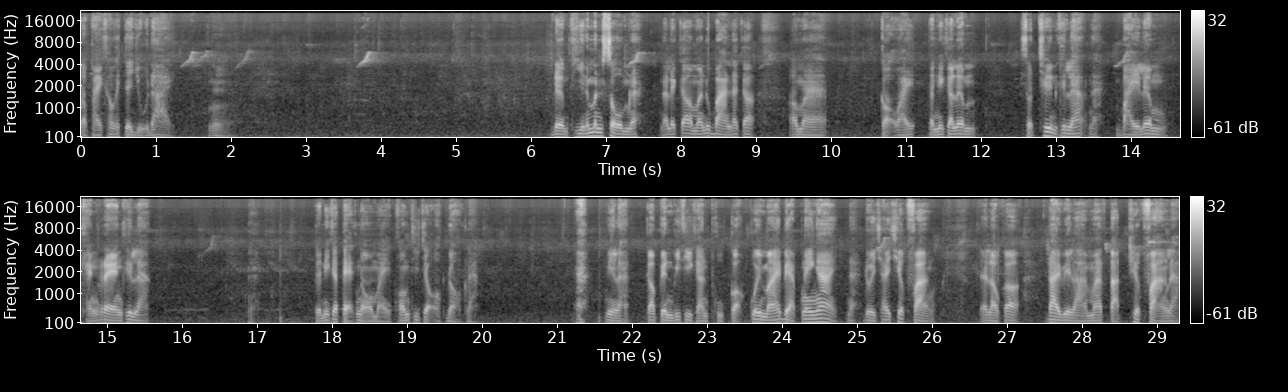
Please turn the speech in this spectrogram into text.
ต่อไปเขาก็จะอยู่ได้ เดิมทีนั้นมันโทมนะนาเล็กก็เอามานุบาลแล้วก็เอามาเกาะไว้ ตอนนี้ก็เริ่มสดชื่นขึ้นแล้วนะ ใบเริ่มแข็งแรงขึ้นแล้ว ตัวนี้ก็แตกหน่อใหม่พร้อมที่จะออกดอกแล้วอะนี่แหละฮะก็เป็นวิธีการผูกเกาะกล้วยไม้แบบง่ายๆนะโดยใช้เชือกฟางแต่เราก็ได้เวลามาตัดเชือกฟางแล้ว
